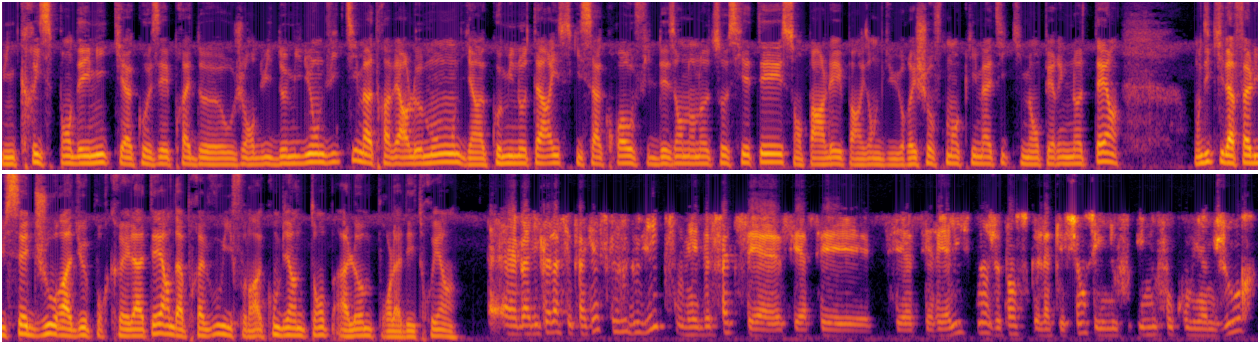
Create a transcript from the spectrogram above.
une crise pandémique qui a causé près de aujourd'hui 2 millions de victimes à travers le monde. Il y a un communautarisme qui s'accroît au fil des ans dans notre société, sans parler par exemple du réchauffement climatique qui met en péril notre terre. On dit qu'il a fallu 7 jours à Dieu pour créer la Terre. D'après vous, il faudra combien de temps à l'homme pour la détruire? Eh ben Nicolas, c'est pas ce que vous nous dites, mais de fait, c'est assez, réaliste. Non, je pense que la question, c'est il nous, il nous faut combien de jours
